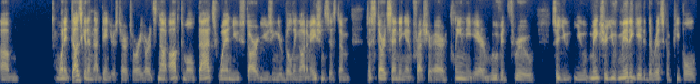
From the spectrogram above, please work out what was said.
Um, when it does get in that dangerous territory or it's not optimal, that's when you start using your building automation system to start sending in fresher air, clean the air, move it through. So you, you make sure you've mitigated the risk of people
